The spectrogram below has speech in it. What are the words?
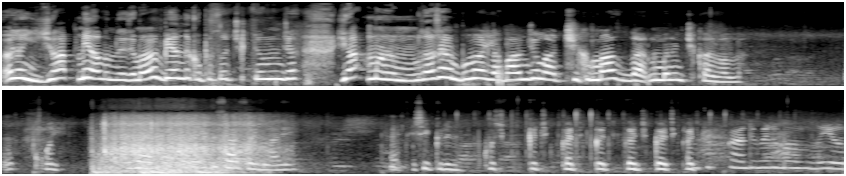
Zaten yapmayalım dedim ama bir anda kapısı çıkınca yapmayalım. Zaten bunlar yabancılar çıkmazlar. Umarım çıkar valla. Koy. Sen koy bari. Teşekkür ederim. Koş kaç kaç kaç kaç kaç kaç. Geldi benim anlayın.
